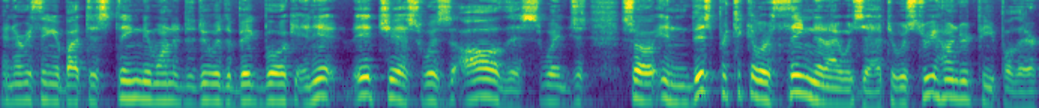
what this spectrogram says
and everything about this thing they wanted to do with the big book, and it it just was all this went just so in this particular thing that I was at, there was 300 people there.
